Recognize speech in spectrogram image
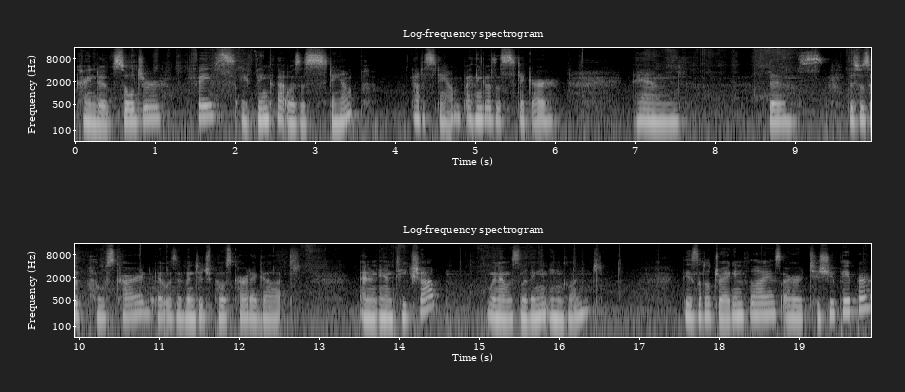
kind of soldier face. I think that was a stamp, not a stamp, I think it was a sticker. And this, this was a postcard. It was a vintage postcard I got at an antique shop when I was living in England. These little dragonflies are tissue paper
